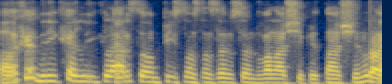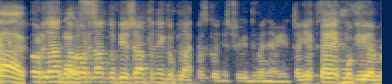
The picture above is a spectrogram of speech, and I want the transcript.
a Henrik, Henrik Larsson, Pistons następstwem 12-15, no Tak, tak. Orlando, z- Orlando bierze Antoniego Blacka zgodnie z przewidywaniami. Tak jak, tak jak mówiłem,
